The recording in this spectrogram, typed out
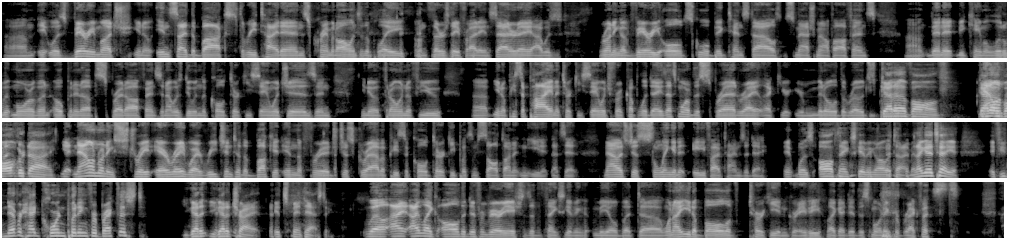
Um, it was very much you know inside the box, three tight ends, cram it all into the plate on Thursday, Friday, and Saturday. I was running a very old school Big Ten style smash mouth offense. Uh, then it became a little bit more of an open it up spread offense, and I was doing the cold turkey sandwiches and you know throwing a few uh, you know, piece of pie and a turkey sandwich for a couple of days. That's more of the spread, right? Like your your middle of the road. Spread. Gotta evolve. Gotta now evolve or die. Yeah, now I'm running straight air raid where I reach into the bucket in the fridge, just grab a piece of cold turkey, put some salt on it, and eat it. That's it. Now it's just slinging it 85 times a day. It was all Thanksgiving all the time, and I got to tell you, if you've never had corn pudding for breakfast, you got to you got to try it. It's fantastic. Well, I, I like all the different variations of the Thanksgiving meal, but uh, when I eat a bowl of turkey and gravy, like I did this morning for breakfast,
